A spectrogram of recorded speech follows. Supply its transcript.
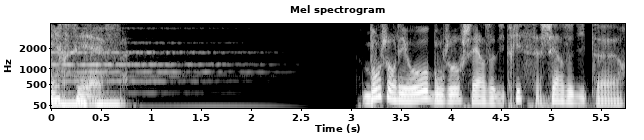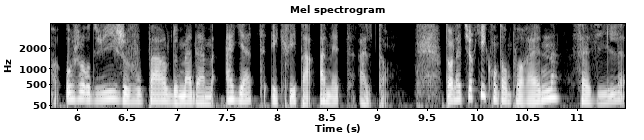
RCF. Bonjour Léo, bonjour chères auditrices, chers auditeurs. Aujourd'hui, je vous parle de Madame Hayat, écrit par Ahmet Altan. Dans la Turquie contemporaine, Fazil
